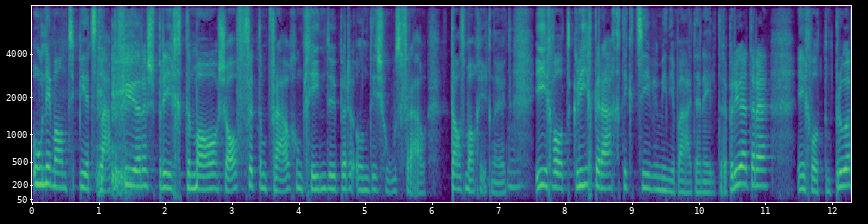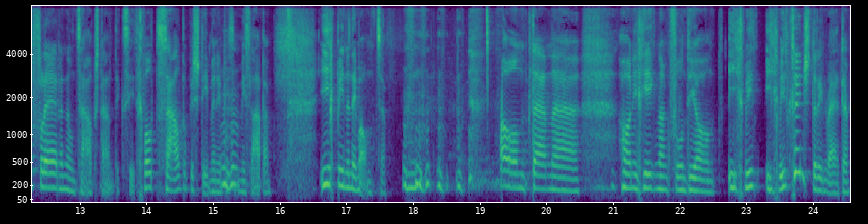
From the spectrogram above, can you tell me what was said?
unemanzipiertes Leben führen, sprich der Mann arbeitet und die Frau kommt Kind über und ist Hausfrau. Das mache ich nicht. Mhm. Ich will gleichberechtigt sein wie meine beiden älteren Brüder. Ich will einen Beruf lernen und selbstständig sein. Ich will selber bestimmen über mhm. mein Leben. Ich bin ein Emanze. und dann äh, habe ich irgendwann gefunden, ja, und ich will, ich will Künstlerin werden.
